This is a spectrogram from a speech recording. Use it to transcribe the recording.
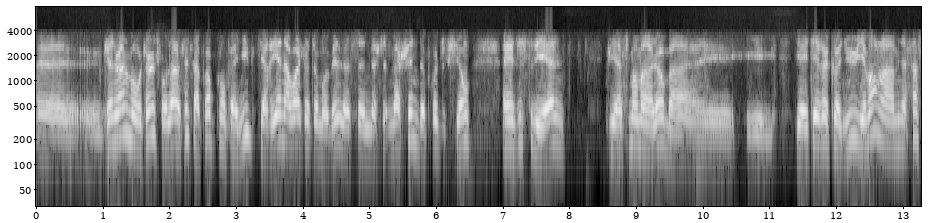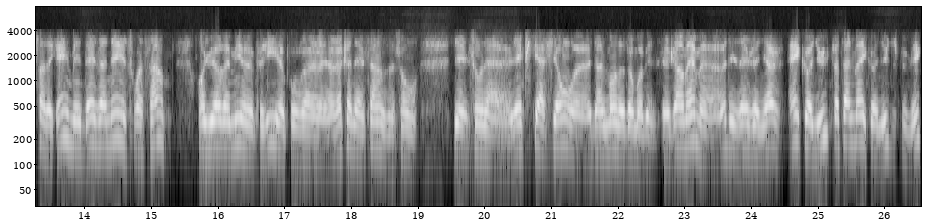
euh, General Motors pour lancer sa propre compagnie, puis qui n'a rien à voir avec l'automobile. là. C'est une mach- machine de production industrielle. Puis à ce moment-là, ben, euh, il, il a été reconnu. Il est mort en 1975, mais dans les années 60, on lui a remis un prix euh, pour euh, reconnaissance de son, de son euh, implication dans le monde automobile. C'est quand même un des ingénieurs inconnus, totalement inconnus du public,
